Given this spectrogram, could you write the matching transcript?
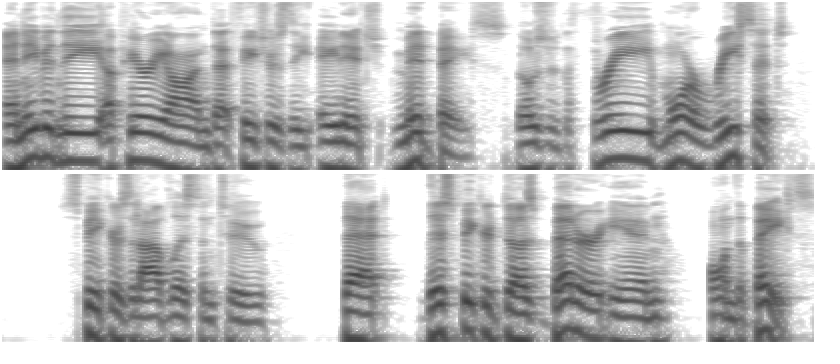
and even the Aperion that features the 8 inch mid bass. Those are the three more recent speakers that I've listened to that this speaker does better in on the bass.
